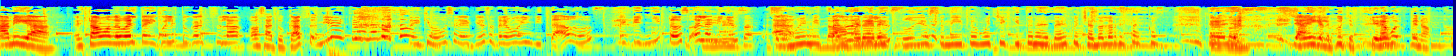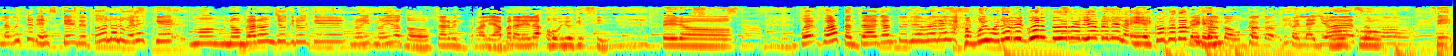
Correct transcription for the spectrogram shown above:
Amiga, estamos de vuelta y ¿cuál es tu cápsula? O sea, tu cápsula. Mira, estoy hablando de que me puse nerviosa. Tenemos invitados pequeñitos. Hola, Sí, niños. está- Ah, Tenemos invitados del niños. estudio, sonitos muy chiquitos, nos están escuchando hablar de estas cosas. Pero Perdón. ya, Ya. que lo escuchen. La, bueno, la cuestión es que de todos los lugares que nombraron, yo creo que no, no he ido a todos. Claramente, realidad paralela, obvio que sí. Pero fue, fue bastante bacán realidad paralela. Muy buenos recuerdos de realidad paralela. Y de Coco también. De Coco, Coco. Con la Yoa Coco. somos Sí.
